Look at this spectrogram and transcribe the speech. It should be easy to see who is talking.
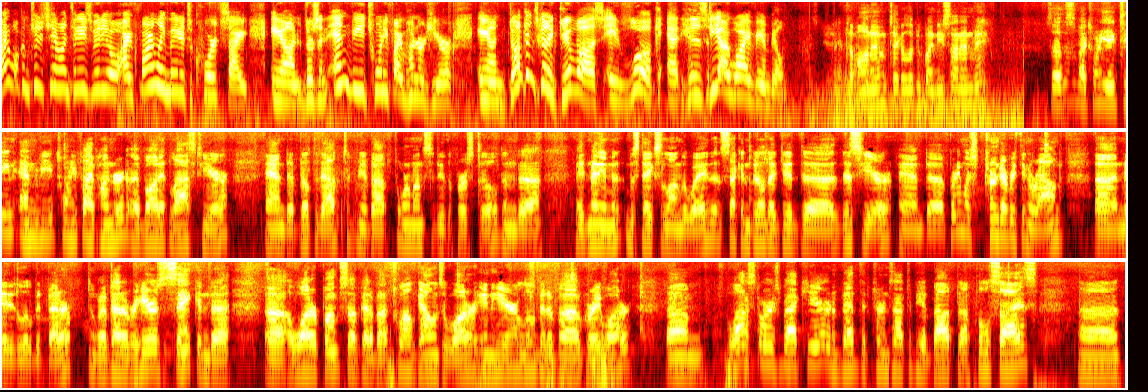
Speaker 1: Hi, welcome to the channel. In today's video, I finally made it to Quartzsite, and there's an NV 2500 here, and Duncan's going to give us a look at his DIY van build.
Speaker 2: Come on in and take a look at my Nissan NV. So this is my 2018 NV 2500. I bought it last year and uh, built it out. It took me about four months to do the first build and uh, made many mistakes along the way. The second build I did uh, this year and uh, pretty much turned everything around uh, and made it a little bit better. And what I've got over here is a sink and uh, a water pump. So I've got about 12 gallons of water in here, a little bit of gray water. Um, a lot of storage back here and a bed that turns out to be about uh, full size. Uh,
